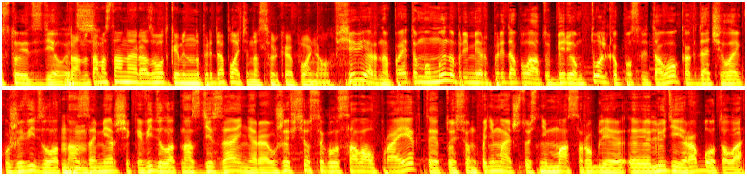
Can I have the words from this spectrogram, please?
стоит сделать. Да, но там основная разводка именно на предоплате, насколько я понял. Все верно. Поэтому мы, например, предоплату берем только после того, когда человек уже видел от нас Мгм. замерщика, видел от нас дизайнера, уже все согласовал проекты, то есть он понимает, что с ним масса рублей, э, людей работала.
